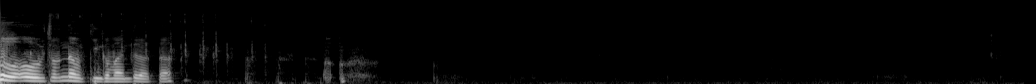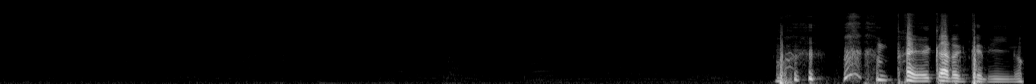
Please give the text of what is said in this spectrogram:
오, 오, 존나 웃긴 거 만들었다. 발가락 트레이너.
